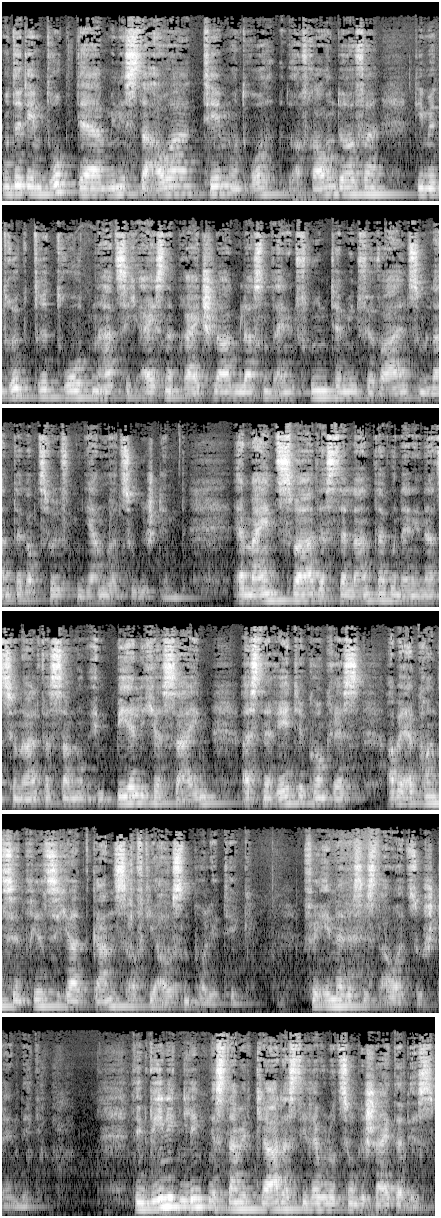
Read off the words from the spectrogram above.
Unter dem Druck der Minister Auer, Tim und Frauendorfer, die mit Rücktritt drohten, hat sich Eisner breitschlagen lassen und einen frühen Termin für Wahlen zum Landtag ab 12. Januar zugestimmt. Er meint zwar, dass der Landtag und eine Nationalversammlung entbehrlicher seien als der Rätekongress, aber er konzentriert sich halt ganz auf die Außenpolitik. Für Inneres ist Auer zuständig. Den wenigen Linken ist damit klar, dass die Revolution gescheitert ist.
